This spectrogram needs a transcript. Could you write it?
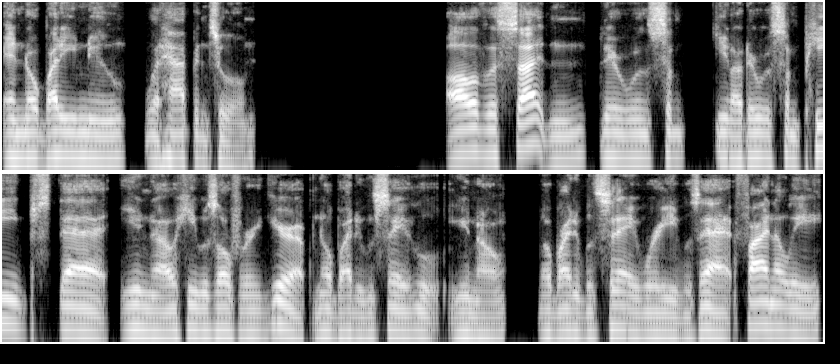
and nobody knew what happened to him. All of a sudden, there was some, you know, there was some peeps that, you know, he was over in Europe. Nobody would say who, you know, nobody would say where he was at. Finally,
